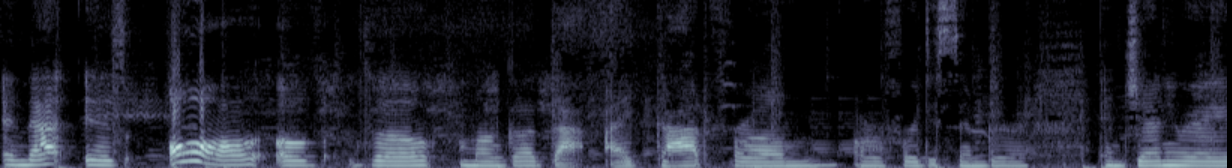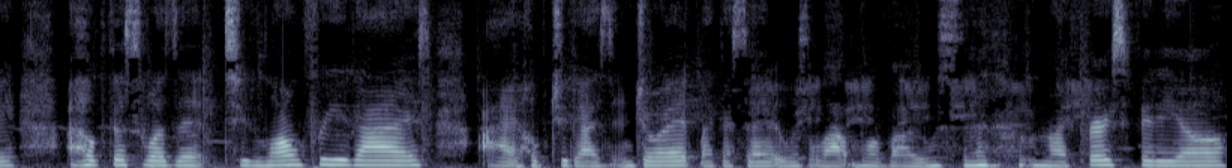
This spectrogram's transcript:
And that is all of the manga that I got from or for December and January. I hope this wasn't too long for you guys. I hope you guys enjoy it. Like I said, it was a lot more volumes than my first video.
